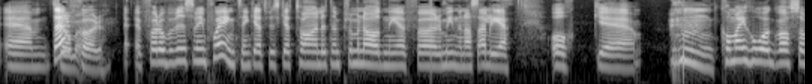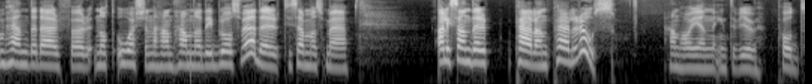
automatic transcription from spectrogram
Eh, därför, för att bevisa min poäng tänker jag att vi ska ta en liten promenad ner för minnenas allé och eh, komma ihåg vad som hände där för något år sedan när han hamnade i blåsväder tillsammans med Alexander Pärlan Pärleros. Han har ju en intervjupodd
